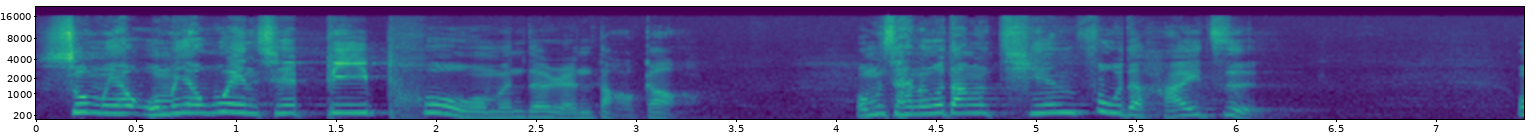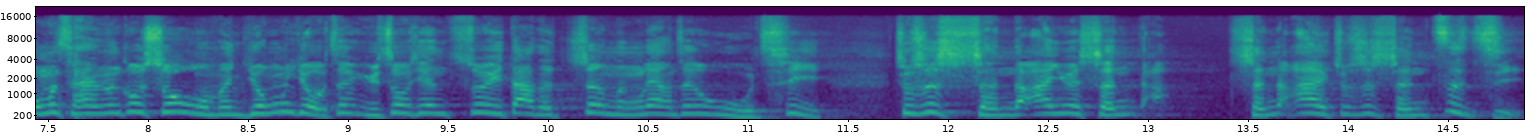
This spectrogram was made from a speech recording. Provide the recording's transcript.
所以我们要，我们要为那些逼迫我们的人祷告，我们才能够当天父的孩子，我们才能够说，我们拥有这宇宙间最大的正能量，这个武器就是神的爱，因为神神的爱就是神自己，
